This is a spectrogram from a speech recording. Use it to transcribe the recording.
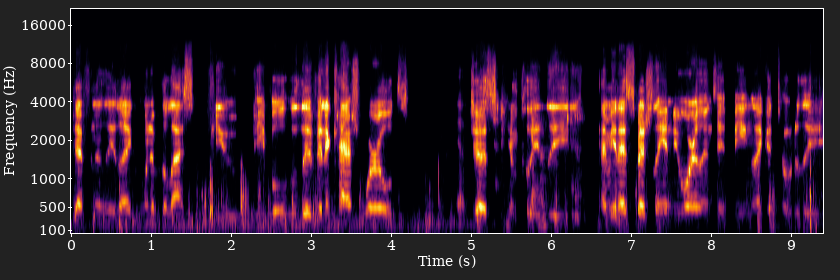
definitely like one of the last few people who live in a cash world yep. just completely i mean especially in new orleans it being like a totally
